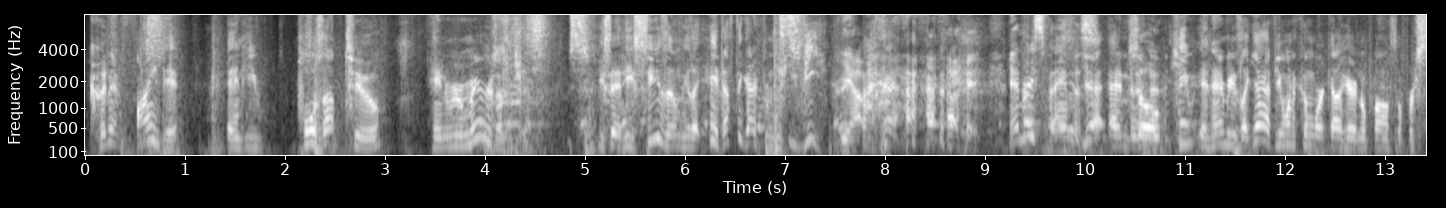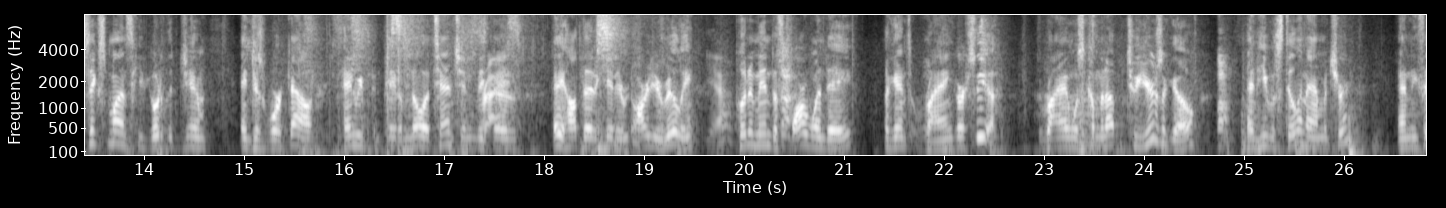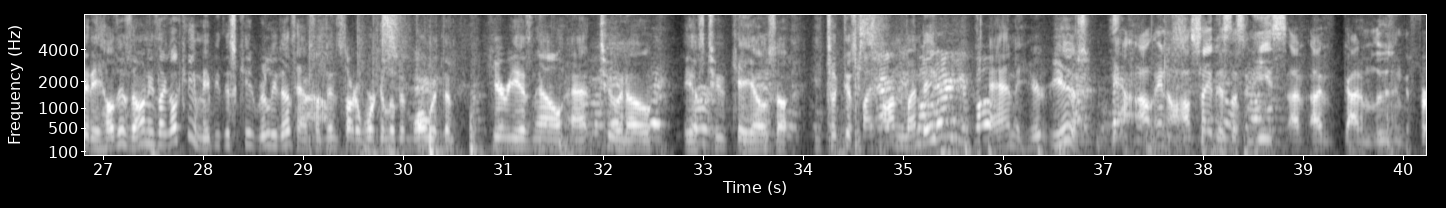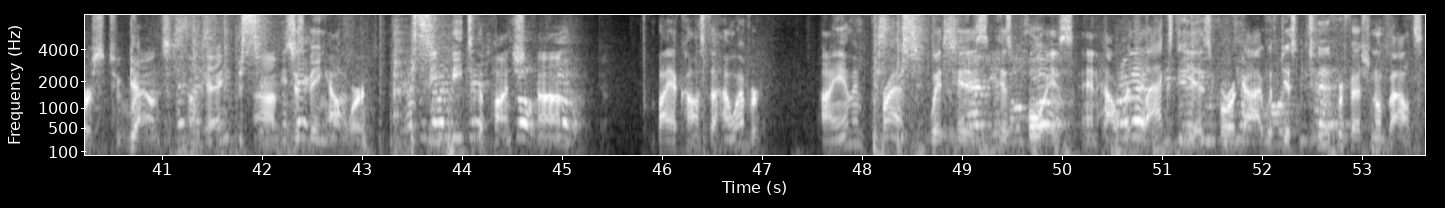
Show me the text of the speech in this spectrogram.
couldn't find it, and he pulls up to Henry Ramirez's gym. He said he sees him. He's like, "Hey, that's the guy from TV." Yeah. Henry's famous. Yeah, and so he and Henry's like, "Yeah, if you want to come work out here, no problem." So for six months, he'd go to the gym and just work out. Henry paid him no attention because, hey, how dedicated are you really? Yeah. Put him in to spar one day against Ryan Garcia. Ryan was coming up two years ago, and he was still an amateur. And he said he held his own. He's like, okay, maybe this kid really does have something. Started working a little bit more with him. Here he is now at 2 and 0. He has two KO. So he took this fight on Monday, and here he is. Yeah, I'll, you know, I'll say this. Listen, he's I've, I've got him losing the first two Yeah. rounds. Okay, um, he's just being outworked, being beat to the punch um, by Acosta. However, I am impressed with his his poise and how relaxed he is for a guy with just two professional bouts,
